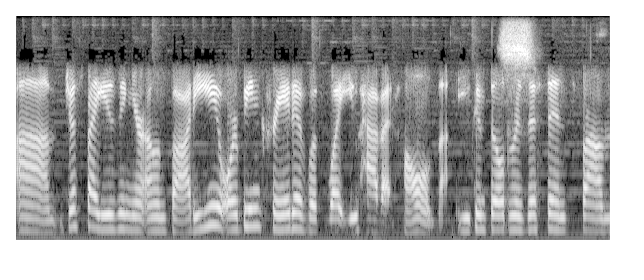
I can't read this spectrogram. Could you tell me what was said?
um, just by using your own body or being creative with what you have at home. You can build resistance from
